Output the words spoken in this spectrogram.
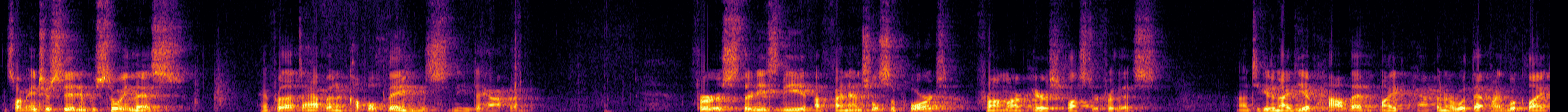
And so I'm interested in pursuing this, and for that to happen, a couple things need to happen. First, there needs to be a financial support from our parish cluster for this. Uh, to get an idea of how that might happen or what that might look like,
